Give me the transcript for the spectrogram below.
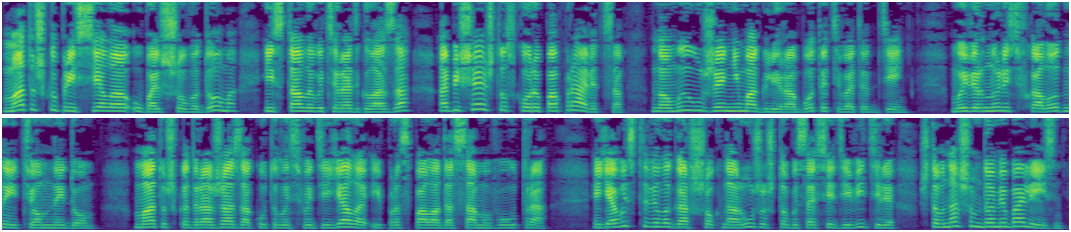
Матушка присела у большого дома и стала вытирать глаза, обещая, что скоро поправится, но мы уже не могли работать в этот день. Мы вернулись в холодный и темный дом. Матушка, дрожа, закуталась в одеяло и проспала до самого утра. Я выставила горшок наружу, чтобы соседи видели, что в нашем доме болезнь,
